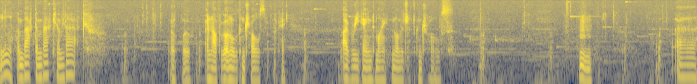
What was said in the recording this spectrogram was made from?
Yeah, I'm back, I'm back, I'm back. Oh, oh, and I've forgotten all the controls. Okay. I've regained my knowledge of the controls. Hmm. Uh.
